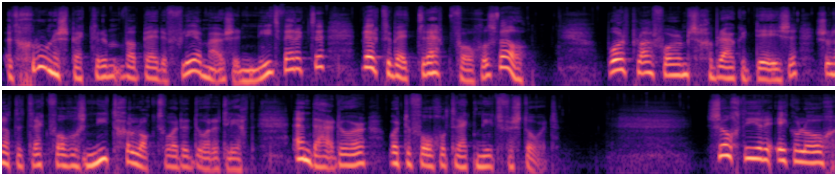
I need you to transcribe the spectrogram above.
Het groene spectrum, wat bij de vleermuizen niet werkte, werkte bij trekvogels wel. Boordplatforms gebruiken deze zodat de trekvogels niet gelokt worden door het licht en daardoor wordt de vogeltrek niet verstoord. Zoogdieren-ecoloog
